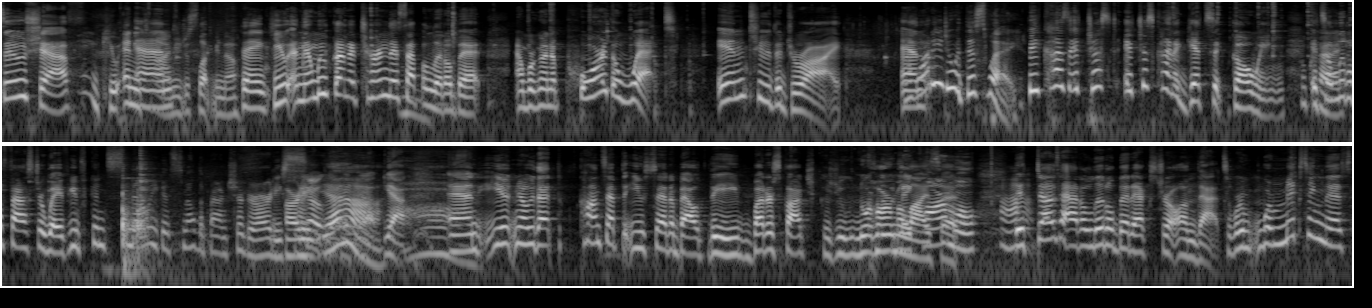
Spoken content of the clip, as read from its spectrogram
sous chef. Thank you. Anytime. And you just let me know. Thank you. And then we're gonna turn this up a little bit, and we're gonna pour the wet into the dry. Now, And why do you do it this way? because it just it just kind of gets it going. It's a little faster way. If you can smell, you can smell the brown sugar already. Already- starting to yeah. get- yeah. Oh. And you know that concept that you said about the butterscotch because you normally make Caramelize it. caramel. Ah. It does add a little bit extra on that. So we're we're mixing this.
